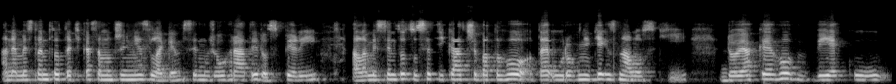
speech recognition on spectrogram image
a nemyslím to teďka samozřejmě s legem si můžou hrát i dospělí, ale myslím to, co se týká třeba toho, té úrovně těch znalostí, do jakého věku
